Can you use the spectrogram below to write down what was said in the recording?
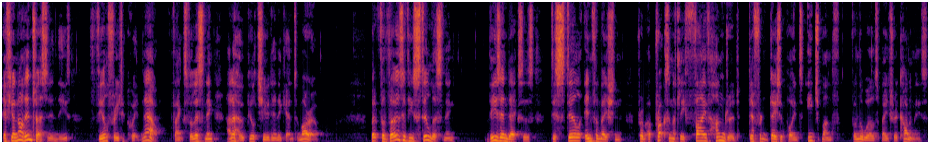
If you're not interested in these, feel free to quit now. Thanks for listening, and I hope you'll tune in again tomorrow. But for those of you still listening, these indexes distill information from approximately 500 different data points each month from the world's major economies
